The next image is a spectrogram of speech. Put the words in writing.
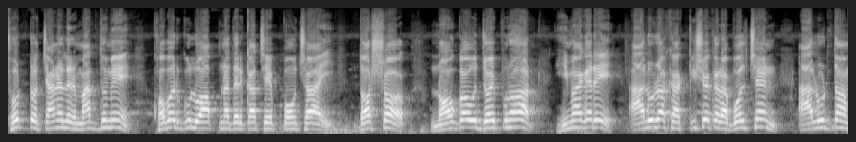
ছোট্ট চ্যানেলের মাধ্যমে খবরগুলো আপনাদের কাছে পৌঁছায় দর্শক, নওগাঁও জয়পুরহাট হিমাগারে আলু রাখা কৃষকেরা বলছেন, আলুর দাম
